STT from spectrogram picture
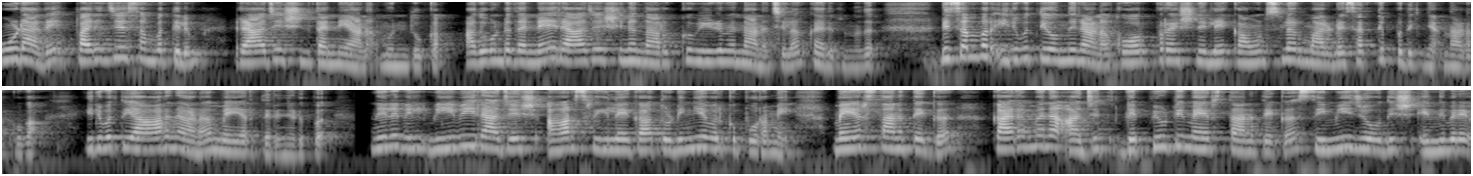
കൂടാതെ പരിചയസമ്പത്തിലും രാജേഷിന് തന്നെയാണ് മുൻതൂക്കം. അതുകൊണ്ട് തന്നെ രാജേഷിന് നറുക്കു വീഴുമെന്നാണ് ചിലർ കരുതുന്നത്. ഡിസംബർ ഇരുപത്തിയൊന്നിനാണ് കോർപ്പറേഷനിലെ കൗൺസിലർമാരുടെ സത്യപ്രതിജ്ഞ നടക്കുക. ഇരുപത്തിയാറിനാണ് മേയർ തിരഞ്ഞെടുപ്പ്. നിലവിൽ V V Rajesh R Sreelekha തുടങ്ങിയവർക്ക് പുറമെ മേയർ സ്ഥാനത്തേക്ക് കരമന അജിത് ഡെപ്യൂട്ടി മേയർ സ്ഥാനത്തേക്ക് സിമി ജ്യോതിഷ് എന്നിവരെ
